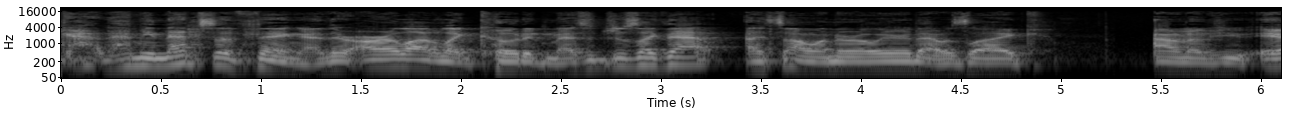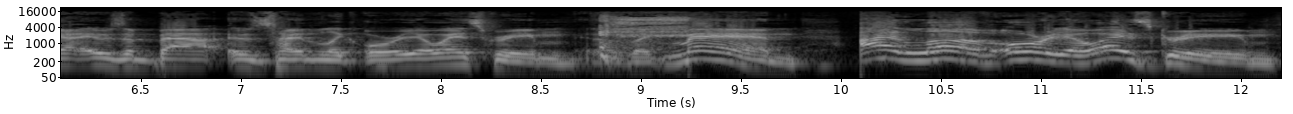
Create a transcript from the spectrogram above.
God, I mean, that's the thing. There are a lot of like coded messages like that. I saw one earlier that was like, I don't know if you, yeah, it was about, it was titled like Oreo ice cream. And I was like, man, I love Oreo ice cream.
